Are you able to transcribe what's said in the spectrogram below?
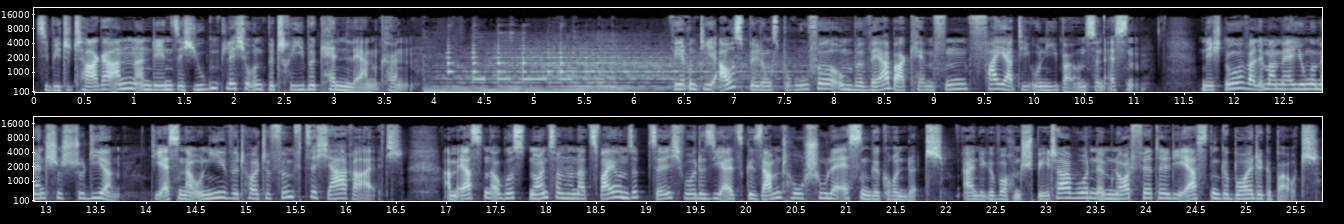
Sie bietet Tage an, an denen sich Jugendliche und Betriebe kennenlernen können. Während die Ausbildungsberufe um Bewerber kämpfen, feiert die Uni bei uns in Essen. Nicht nur, weil immer mehr junge Menschen studieren. Die Essener Uni wird heute 50 Jahre alt. Am 1. August 1972 wurde sie als Gesamthochschule Essen gegründet. Einige Wochen später wurden im Nordviertel die ersten Gebäude gebaut.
